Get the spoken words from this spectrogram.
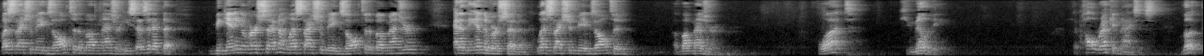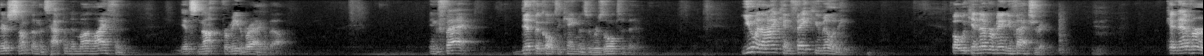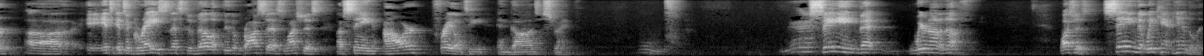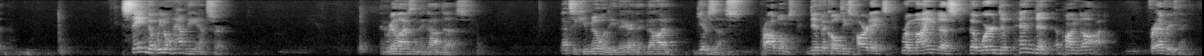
Lest I should be exalted above measure. He says it at the beginning of verse 7, lest I should be exalted above measure. And at the end of verse 7, lest I should be exalted above measure. What? Humility. That Paul recognizes, look, there's something that's happened in my life and it's not for me to brag about. In fact, difficulty came as a result of it. You and I can fake humility, but we can never manufacture it. Can never, uh, it's, it's a grace that's developed through the process, watch this, of seeing our frailty and God's strength. Seeing that we're not enough. Watch this. Seeing that we can't handle it. Seeing that we don't have the answer and realizing that God does. That's a humility there that God gives us. Problems, difficulties, heartaches remind us that we're dependent upon God for everything.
